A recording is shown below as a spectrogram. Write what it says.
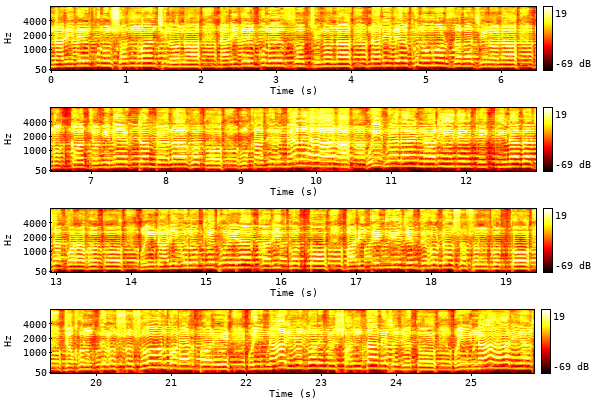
নারীদের কোনো সম্মান ছিল না, নারীদের কোনো ইজ্জত ছিল না, নারীদের কোনো মর্যাদা ছিল না। মক্কা জমিনে একটা মেলা হতো, ও কাজের মেলা, ওই মেলায় নারীদেরকে কিনা বেচা করা হতো। ওই নারীগুলোকে ধনীরা খারিদ করত, বাড়িতে নিয়ে যে দেহটা শোষণ করত। যখন দেহ শোষণ করার পরে ওই নারীর গর্ভে সন্তান এসে যেত, ওই নারী আর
